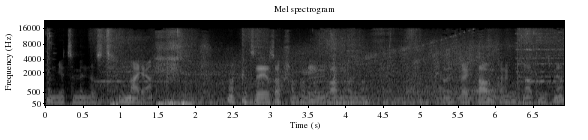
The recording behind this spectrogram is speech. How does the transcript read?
Bei mir zumindest. Naja. Jetzt sehe ich es auch schon von irgendwann, also wahrscheinlich vielleicht darum keine guten Items mehr.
